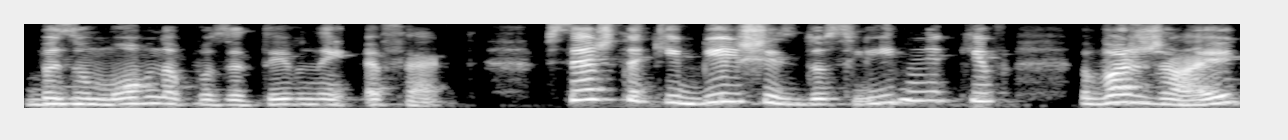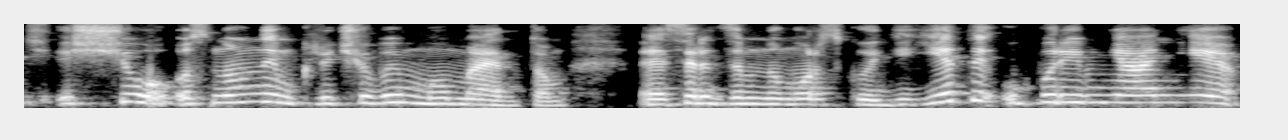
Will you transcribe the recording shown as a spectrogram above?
безумовно позитивний ефект. Все ж таки більшість дослідників вважають, що основним ключовим моментом е, середземноморської дієти у порівнянні е,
